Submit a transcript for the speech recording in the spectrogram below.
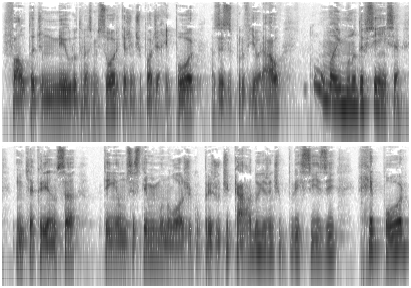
Falta de um neurotransmissor que a gente pode repor, às vezes por via oral, ou uma imunodeficiência, em que a criança tenha um sistema imunológico prejudicado e a gente precise repor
